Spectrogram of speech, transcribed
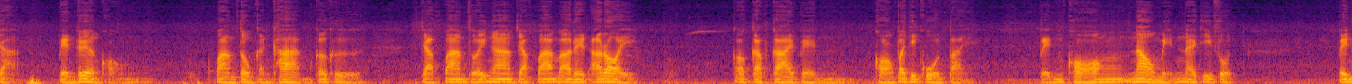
จะเป็นเรื่องของความตรงกันข้ามก็คือ จากความสวยงามจากความอร่อยอร่อย ก็กลับกลายเป็นของปฏิกูลไป เป็นของเน่าเหม็นในที่สุด เป็น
